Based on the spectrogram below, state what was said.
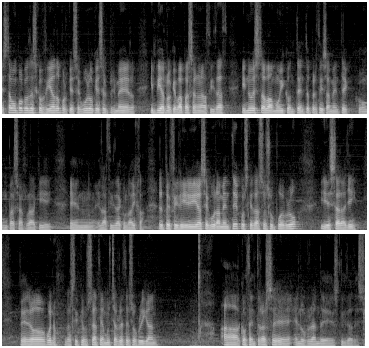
estaba un poco desconfiado porque seguro que es el primer invierno que va a pasar en la ciudad y no estaba muy contento precisamente con pasarla aquí en, en la ciudad con la hija. Él preferiría seguramente pues quedarse en su pueblo y estar allí pero bueno, las circunstancias muchas veces obligan a concentrarse en las grandes ciudades.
